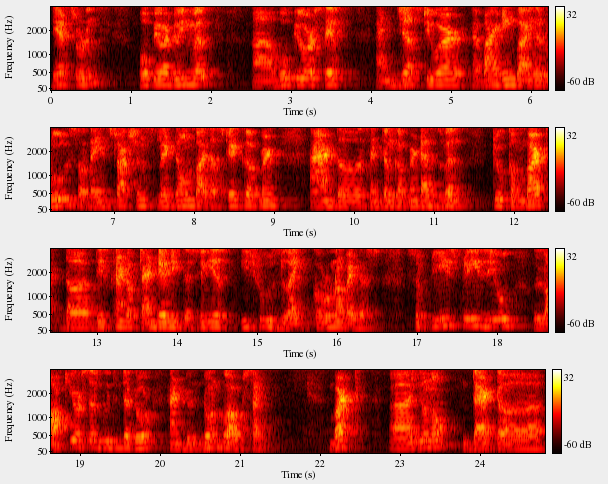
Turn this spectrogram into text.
Dear students, hope you are doing well. Uh, hope you are safe and just you are abiding by the rules or the instructions laid down by the state government and the central government as well to combat the this kind of pandemic, the serious issues like coronavirus. So please, please, you lock yourself within the door and do- don't go outside. But uh, you know that uh,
